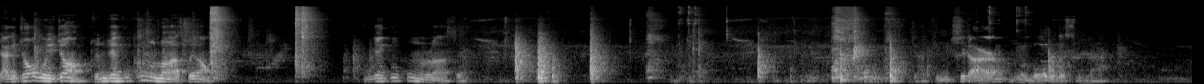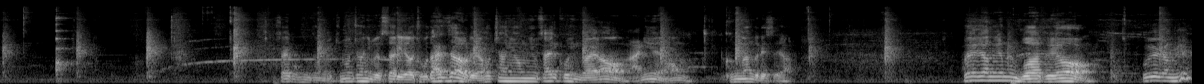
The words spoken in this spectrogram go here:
약이 적어 보이죠? 굉장히 꾹꾹 눌러놨어요. 굉장히 꾹꾹 눌러놨어요. 자, 김치랑 한번 먹어보겠습니다. 사이코 선생님, 김원창님 몇 살이에요? 저보다 한 살 어려요. 호창이 형님 사이코인가요? 아니에요. 극만 그랬어요. 호 회장님은 뭐 하세요? 호 회장님?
